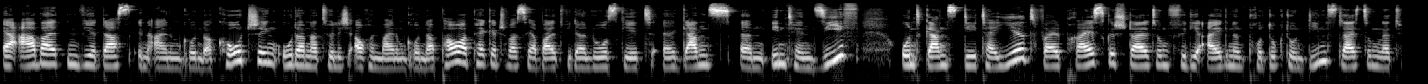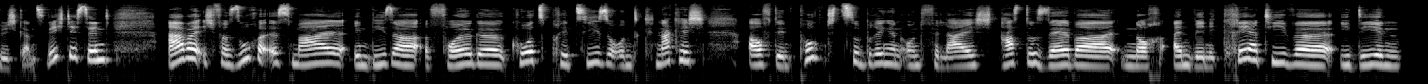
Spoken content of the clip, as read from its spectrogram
erarbeiten wir das in einem Gründer-Coaching oder natürlich auch in meinem Gründer-Power-Package, was ja bald wieder losgeht, äh, ganz ähm, intensiv und ganz detailliert, weil Preisgestaltung für die eigenen Produkte und Dienstleistungen natürlich ganz wichtig sind. Aber ich versuche es mal in dieser Folge kurz, präzise und knackig auf den Punkt zu bringen und vielleicht hast du selber noch ein wenig kreative Ideen,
